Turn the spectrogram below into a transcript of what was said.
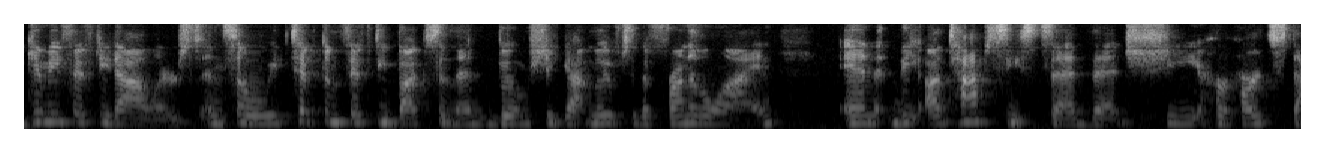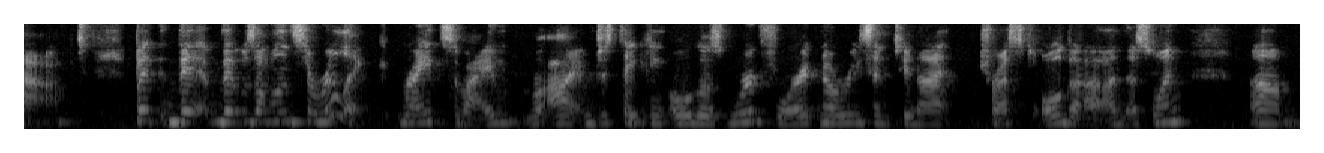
give me fifty dollars, and so we tipped him fifty bucks, and then boom, she got moved to the front of the line. And the autopsy said that she her heart stopped, but th- that was all in Cyrillic, right? So I I'm just taking Olga's word for it. No reason to not trust Olga on this one. Um,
